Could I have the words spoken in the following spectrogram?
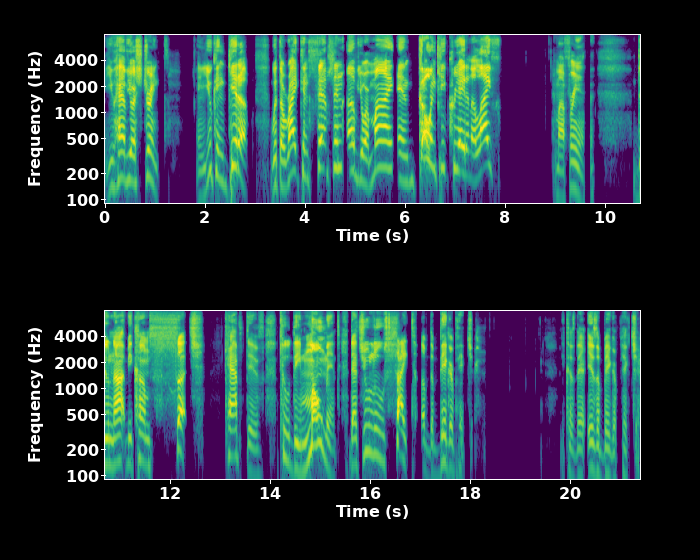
you have your strength, and you can get up with the right conception of your mind and go and keep creating a life, my friend, do not become such captive to the moment that you lose sight of the bigger picture. Because there is a bigger picture,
